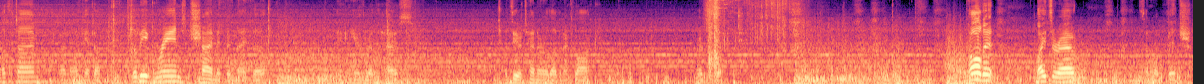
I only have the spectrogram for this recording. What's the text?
What's the time? I don't know, I can't tell. There'll be a grand chime at midnight, though. You can hear throughout the house. It's either 10 or 11 o'clock. Called it! Lights are out. Son of a bitch.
